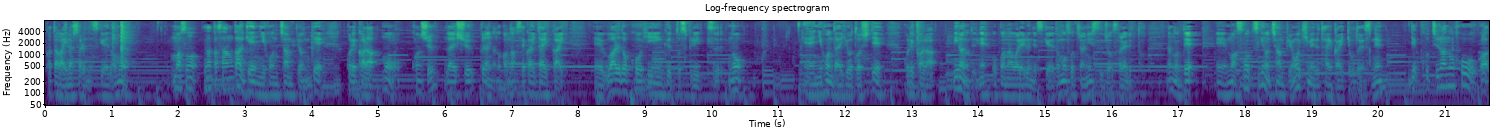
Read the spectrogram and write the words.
方がいらっしゃるんですけれども、まあ、その田中さんが現日本チャンピオンでこれからもう今週？来週くらいなのかな？世界大会、えー、ワールドコーヒーグッドスピリッツの、え、日本代表としてこれからミラノでね行われるんですけれどもそちらに出場されると。なので、えー、まあ、その次のチャンピオンを決める大会ってことですね。でこちらの方が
